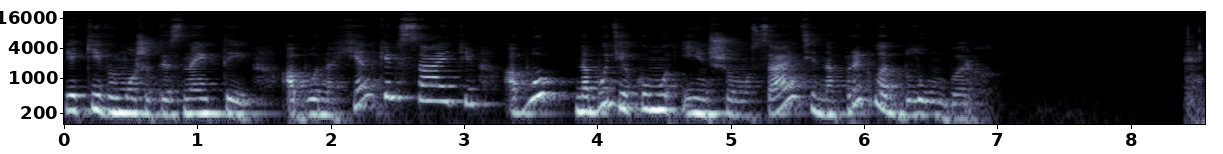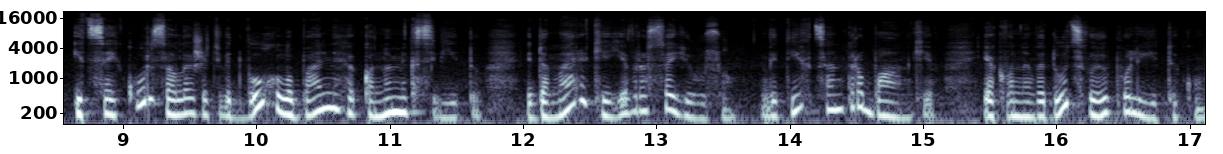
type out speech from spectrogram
який ви можете знайти або на Хенкель сайті, або на будь-якому іншому сайті, наприклад, Bloomberg. І цей курс залежить від двох глобальних економік світу від Америки і Євросоюзу, від їх центробанків, як вони ведуть свою політику.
